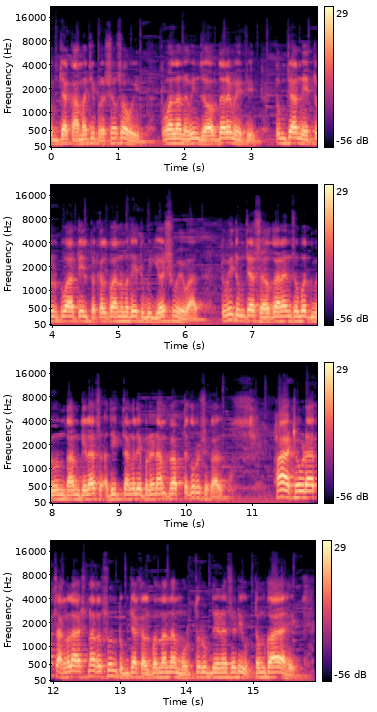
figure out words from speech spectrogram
तुमच्या कामाची प्रशंसा होईल. तुम्हाला नवीन जबाबदाऱ्या मिळतील. तुमच्या नेतृत्वातील प्रकल्पांमध्ये तुम्ही यश मिळवाल. तुम्ही तुमच्या सहकाऱ्यांसोबत मिळून काम केल्यास अधिक चांगले परिणाम प्राप्त करू शकाल. हा आठवडा चांगला असणार असून तुमच्या कल्पनांना मूर्तरूप देण्यासाठी उत्तम काळ आहे.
